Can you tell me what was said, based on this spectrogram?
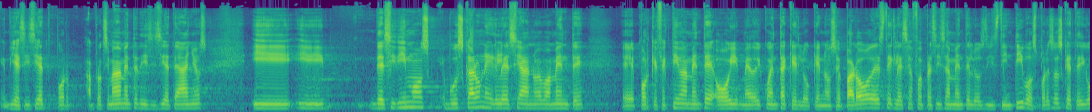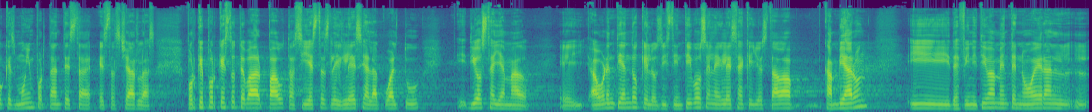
17, por aproximadamente 17 años, y decidimos buscar una iglesia nuevamente eh, porque efectivamente hoy me doy cuenta que lo que nos separó de esta iglesia fue precisamente los distintivos. Por eso es que te digo que es muy importante estas charlas. ¿Por? Porque esto te va a dar pautas si esta es la iglesia a la cual tú, Dios te ha llamado. Eh, ahora entiendo que los distintivos en la iglesia que yo estaba cambiaron y definitivamente no eran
